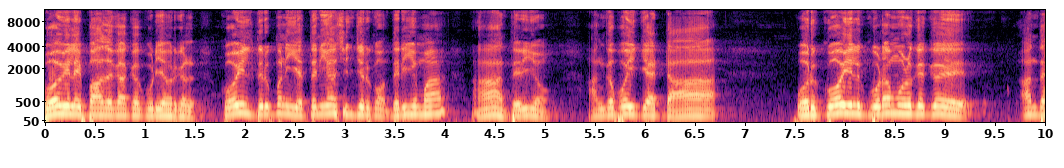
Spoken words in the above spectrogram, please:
கோவிலை பாதுகாக்கக்கூடியவர்கள். கோயில் திருப்பணி எத்தனையோ செஞ்சுருக்கோம். தெரியுமா? ஆ தெரியும். அங்கே போய் கேட்டால் ஒரு கோயில் குடமுழுக்குக்கு அந்த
